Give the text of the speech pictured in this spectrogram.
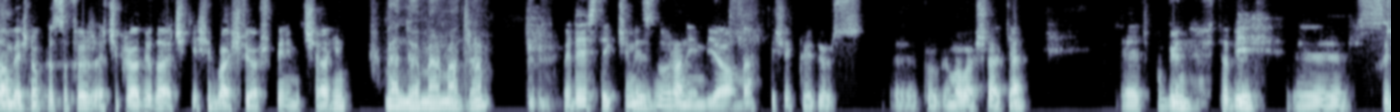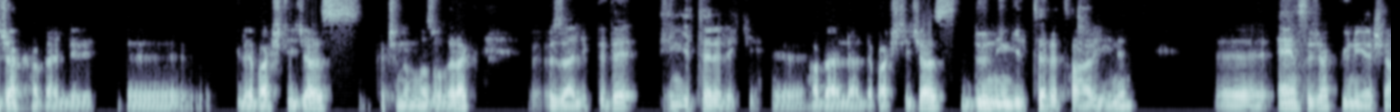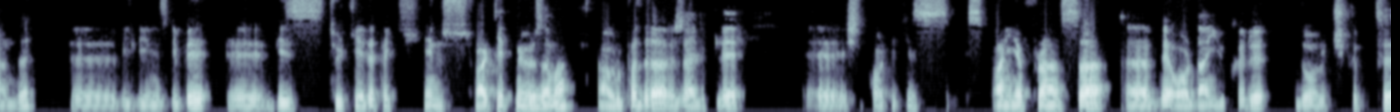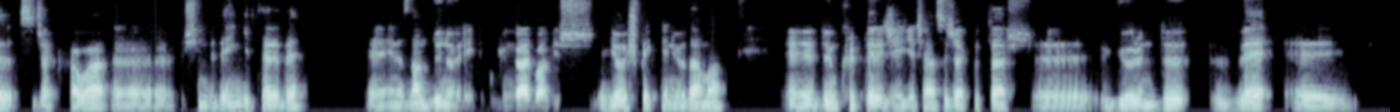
...95.0 Açık Radyo'da Açık Yeşil başlıyor. Benim İç Şahin. Ben de Ömer Madram. Ve destekçimiz Nuran Enbiyaoğlu'na teşekkür ediyoruz e, programa başlarken. Evet bugün tabii e, sıcak haberleri e, ile başlayacağız kaçınılmaz olarak. Özellikle de İngiltere'deki e, haberlerle başlayacağız. Dün İngiltere tarihinin e, en sıcak günü yaşandı. E, bildiğiniz gibi e, biz Türkiye'de pek henüz fark etmiyoruz ama Avrupa'da özellikle e, işte Portekiz, İspanya, Fransa ve oradan yukarı doğru çıktı sıcak hava. Şimdi de İngiltere'de en azından dün öyleydi. Bugün galiba bir yağış bekleniyordu ama dün 40 dereceye geçen sıcaklıklar göründü ve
